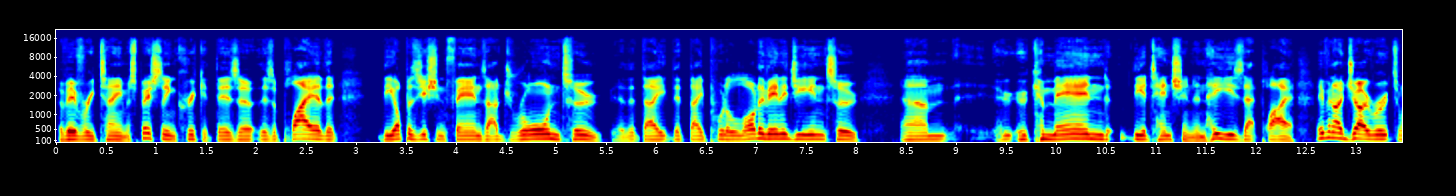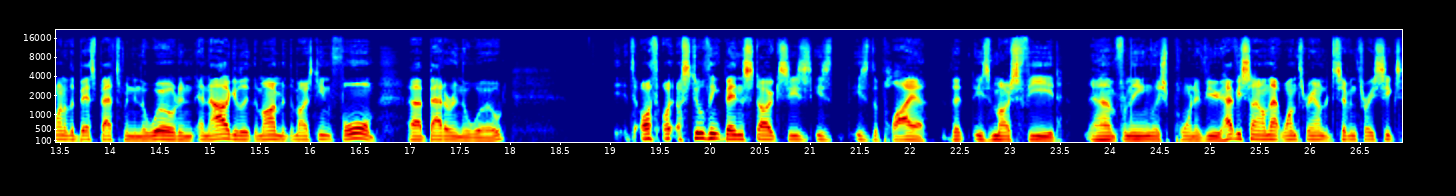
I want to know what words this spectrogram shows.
of every team, especially in cricket. There's a there's a player that the opposition fans are drawn to, that they that they put a lot of energy into, um, who, who, command the attention, and he is that player. Even though Joe Root's one of the best batsmen in the world, and, and arguably at the moment the most in form uh, batter in the world, I, I, still think Ben Stokes is is is the player that is most feared um, from the English point of view. Have you say on that? 1300 736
